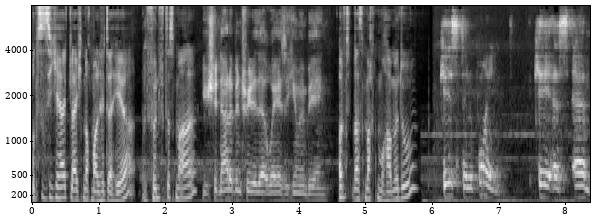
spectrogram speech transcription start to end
uns zur Sicherheit gleich nochmal hinterher, ein fünftes Mal. You should not have been treated that way as a human being. Und was macht Mohammedu? Case in point, KSM.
